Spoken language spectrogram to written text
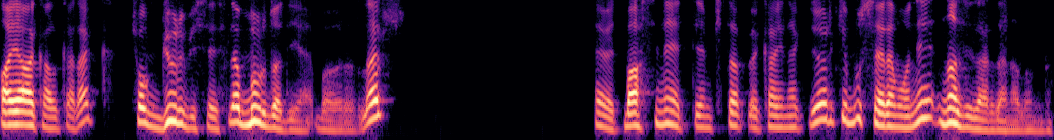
ayağa kalkarak çok gür bir sesle burada diye bağırırlar. Evet, bahsini ettiğim kitap ve kaynak diyor ki bu seremoni Nazilerden alındı.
